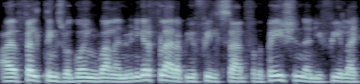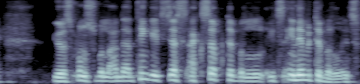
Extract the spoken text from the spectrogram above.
i felt things were going well and when you get a flare up you feel sad for the patient and you feel like you're responsible and i think it's just acceptable it's inevitable it's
